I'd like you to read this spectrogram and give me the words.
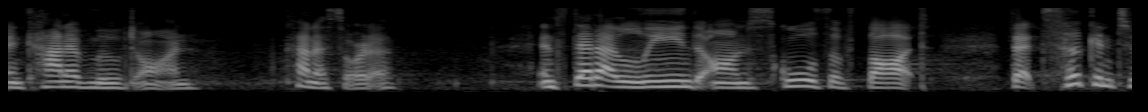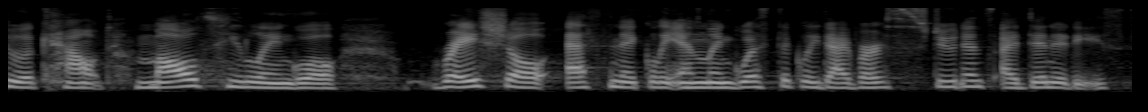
and kind of moved on, kind of, sort of. Instead, I leaned on schools of thought that took into account multilingual, racial, ethnically, and linguistically diverse students' identities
